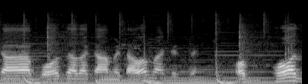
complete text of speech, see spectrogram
का बहुत ज़्यादा काम है टावर मार्केट पे। और बहुत,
